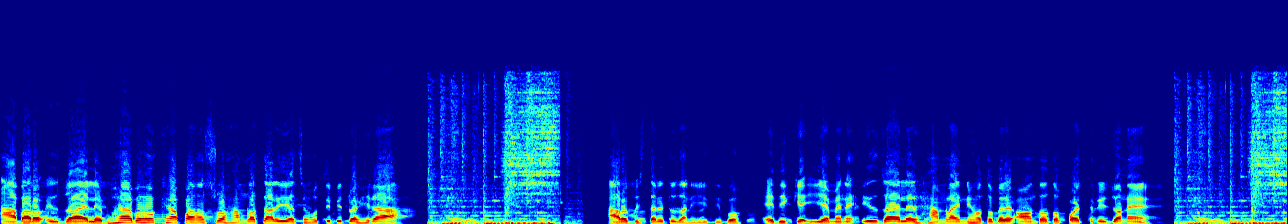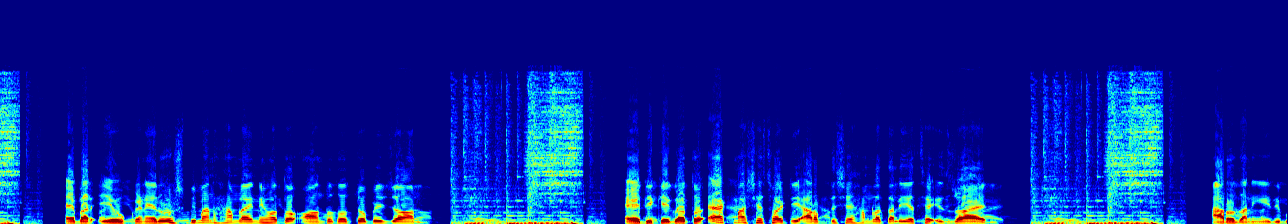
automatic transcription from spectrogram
আবারও ইসরায়েলে ভয়াবহ ক্ষেপণাস্ত্র হামলা চালিয়েছে হুতি বিদ্রোহীরা। আরও বিস্তারিত জানিয়ে দিব। এদিকে ইয়েমেনে ইসরায়েলের হামলায় নিহত বেড়ে অন্তত পঁয়ত্রিশ জনে। এবার ইউক্রেনে রুশ বিমান হামলায় নিহত অন্তত চব্বিশ জন। এদিকে গত এক মাসে ছয়টি আরব দেশে হামলা চালিয়েছে ইসরায়েল। আরও জানিয়ে দিব।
